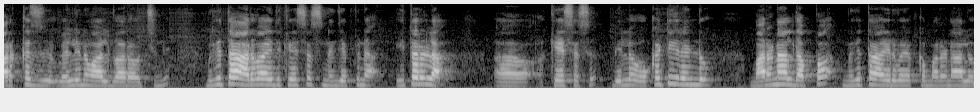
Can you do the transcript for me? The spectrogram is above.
మర్కజ్ వెళ్ళిన వాళ్ళ ద్వారా వచ్చింది. మిగతా అరవై ఐదు కేసెస్ నేను చెప్పిన ఇతరుల కేసెస్. దీనిలో ఒకటి రెండు మరణాలు తప్ప మిగతా ఇరవై ఒక్క మరణాలు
